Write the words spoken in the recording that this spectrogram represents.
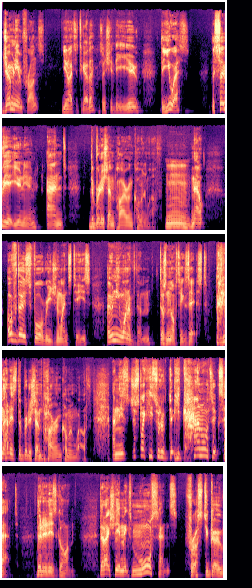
Germany and France, united together, essentially the EU, the US, the Soviet Union, and the British Empire and Commonwealth. Hmm. Now, of those four regional entities, only one of them does not exist, and that is the British Empire and Commonwealth. And he's just like he sort of he cannot accept that it is gone. That actually it makes more sense for us to go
